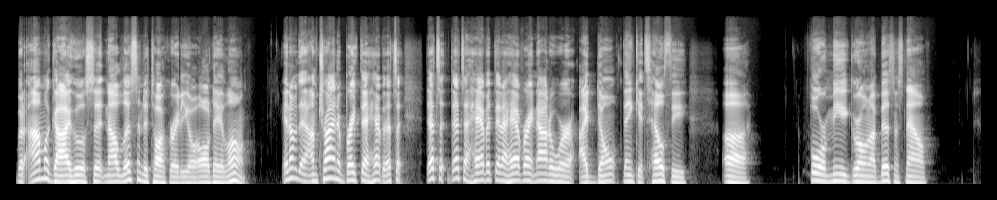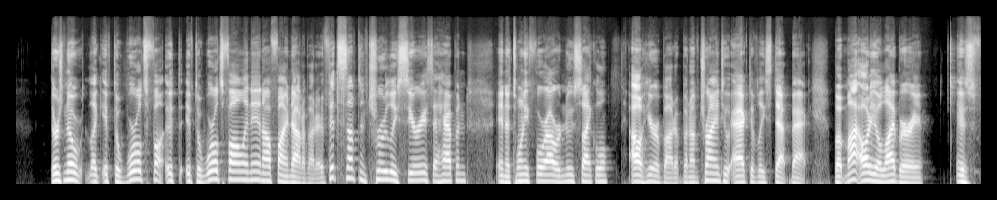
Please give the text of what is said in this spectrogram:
But I'm a guy who will sit and I'll listen to talk radio all day long. And I'm I'm trying to break that habit. That's a that's a that's a habit that I have right now to where I don't think it's healthy uh for me growing my business now there's no like if the world's fa- if, if the world's falling in i'll find out about it. If it's something truly serious that happened in a 24 hour news cycle i'll hear about it but i'm trying to actively step back. But my audio library is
